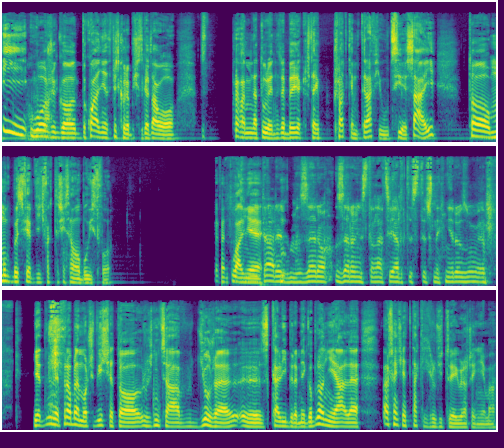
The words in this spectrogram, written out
I ułożył matko. go dokładnie wszystko, żeby się zgadzało z prawami natury, żeby jak tutaj przypadkiem trafił CSI, to mógłby stwierdzić faktycznie samobójstwo. Ewentualnie Utilitaryzm, zero, zero instalacji artystycznych, nie rozumiem. Jedyny problem oczywiście to różnica w dziurze y, z kalibrem jego broni, ale na szczęście takich ludzi tutaj raczej nie ma.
